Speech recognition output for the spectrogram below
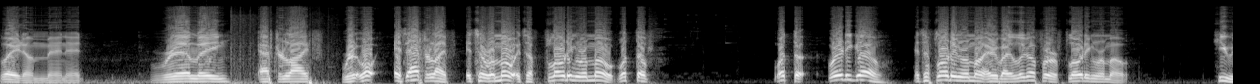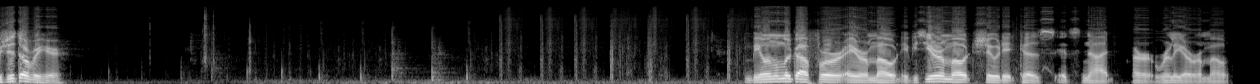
Wait a minute. Really? Afterlife. Re it's Afterlife. It's a remote. It's a floating remote. What the? what the? Where'd he go? It's a floating remote. Everybody, look out for a floating remote. He was just over here. Be on the lookout for a remote. If you see a remote, shoot it, because it's not really a remote.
